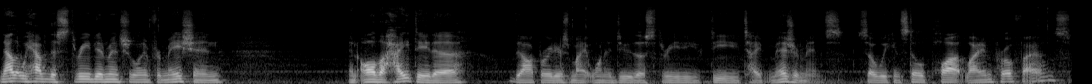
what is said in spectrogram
now that we have this three-dimensional information and all the height data, the operators might want to do those 3D type measurements. So we can still plot line profiles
